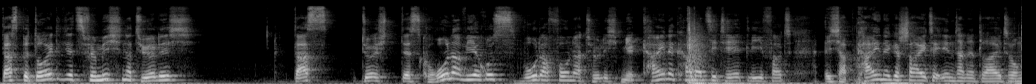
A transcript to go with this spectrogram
Das bedeutet jetzt für mich natürlich, dass durch das Coronavirus Vodafone natürlich mir keine Kapazität liefert. Ich habe keine gescheite Internetleitung.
